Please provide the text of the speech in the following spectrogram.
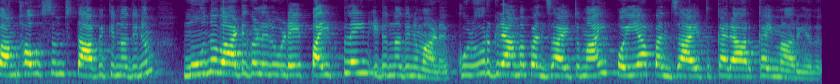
പമ്പ് ഹൗസും സ്ഥാപിക്കുന്നതിനും മൂന്ന് വാർഡുകളിലൂടെ പൈപ്പ് ലൈൻ ഇടുന്നതിനുമാണ് കുഴൂർ ഗ്രാമപഞ്ചായത്തുമായി പൊയ്യ പഞ്ചായത്ത് കരാർ കൈമാറിയത്.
